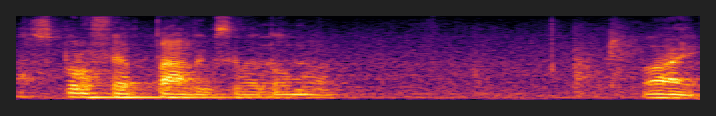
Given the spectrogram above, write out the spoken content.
as profetadas que você vai tomar. Vai.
